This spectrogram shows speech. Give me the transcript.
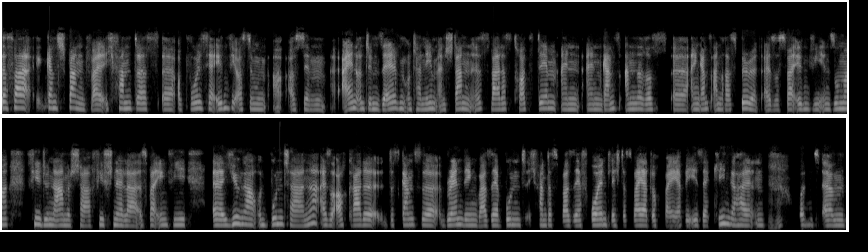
Das war ganz spannend, weil ich fand, dass, äh, obwohl es ja irgendwie aus dem, aus dem ein und demselben Unternehmen entstanden ist, war das trotzdem ein, ein ganz anderes, äh, ein ganz anderer Spirit. Also es war irgendwie in Summe viel dynamischer, viel schneller. Es war irgendwie äh, jünger und bunter. Ne? Also auch gerade das ganze Branding war sehr bunt. Ich fand, das war sehr freundlich. Das war ja doch bei RWE sehr clean gehalten. Mhm. Und ähm,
